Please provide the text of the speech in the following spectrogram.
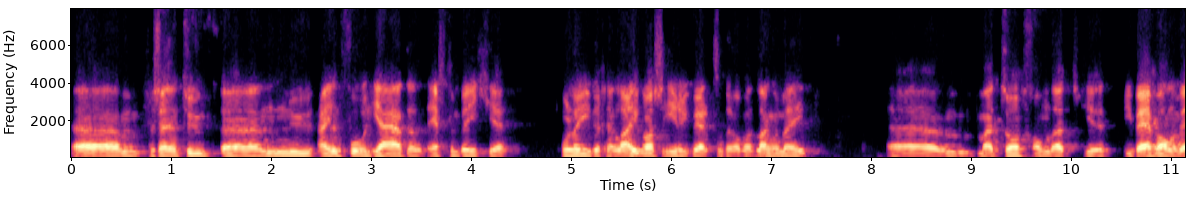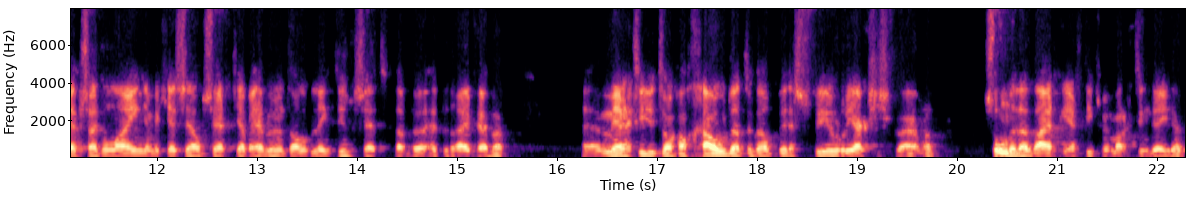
Um, we zijn natuurlijk uh, nu eind vorig jaar dat het echt een beetje volledig en live was. Erik werkte er al wat langer mee. Um, maar toch, omdat je, we hebben al een website online en wat jij zelf zegt, ja, we hebben het al op LinkedIn gezet dat we het bedrijf hebben. Uh, merkte je toch al gauw dat er wel best veel reacties kwamen. Zonder dat we eigenlijk echt iets met marketing deden.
